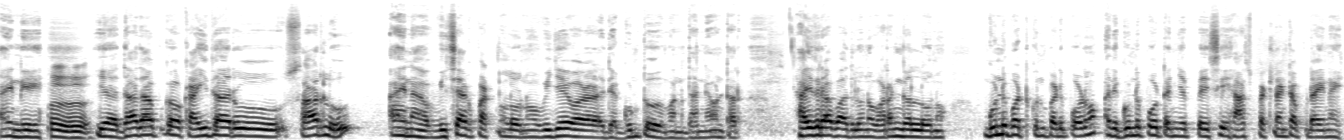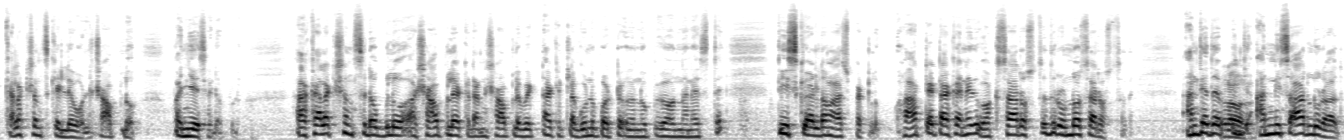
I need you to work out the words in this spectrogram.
ఆయన్ని దాదాపుగా ఒక ఐదారు సార్లు ఆయన విశాఖపట్నంలోను విజయవాడ అదే గుంటూరు మన దాన్ని ఏమంటారు హైదరాబాద్లోను వరంగల్లోను గుండె పట్టుకుని పడిపోవడం అది గుండెపోటు అని చెప్పేసి హాస్పిటల్ అంటే అప్పుడు ఆయన కలెక్షన్స్కి వెళ్ళేవాళ్ళు షాప్లో పనిచేసేటప్పుడు. ఆ కలెక్షన్స్ డబ్బులు ఆ షాపులో ఎక్కడైనా షాప్లో పెట్టి నాకు ఇట్లా గుండె పట్టు నొప్పిగా ఉందనేస్తే తీసుకువెళ్ళడం హాస్పిటల్. హార్ట్ అటాక్ అనేది ఒకసారి వస్తుంది రెండోసారి వస్తుంది. అంతే తప్పించి అన్ని సార్లు రాదు.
